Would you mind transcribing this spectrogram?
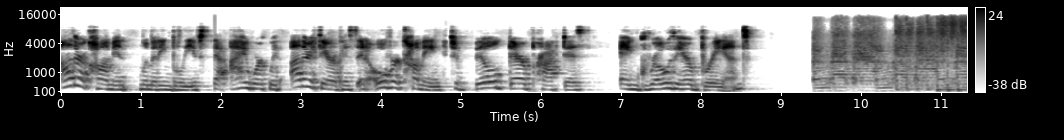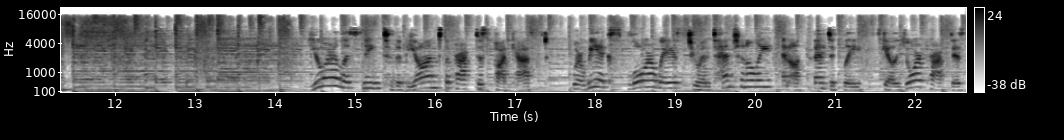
other common limiting beliefs that I work with other therapists in overcoming to build their practice and grow their brand. You are listening to the Beyond the Practice podcast, where we explore ways to intentionally and authentically scale your practice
